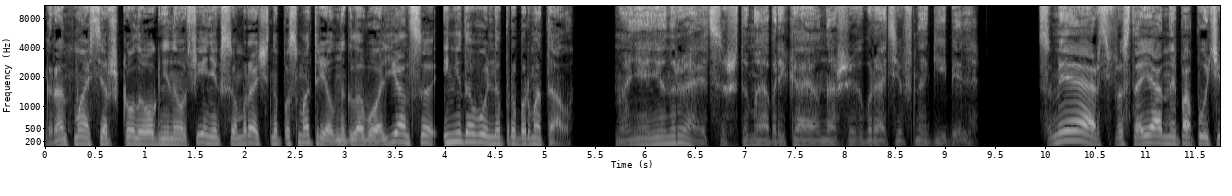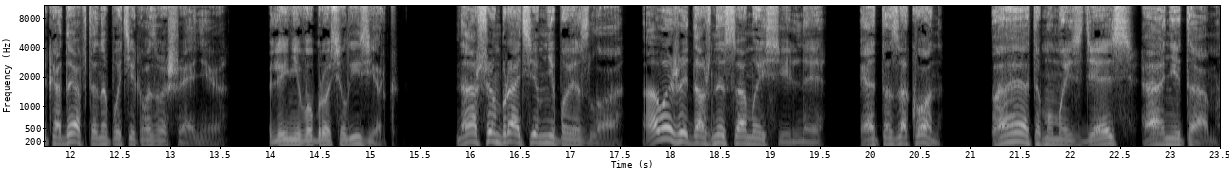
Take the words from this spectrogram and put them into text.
Грандмастер школы Огненного Феникса мрачно посмотрел на главу Альянса и недовольно пробормотал. «Мне не нравится, что мы обрекаем наших братьев на гибель». «Смерть — постоянный попутчик адепта на пути к возвышению», — лениво бросил Езерк. «Нашим братьям не повезло, а выжить должны самые сильные. Это закон. Поэтому мы здесь, а не там.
